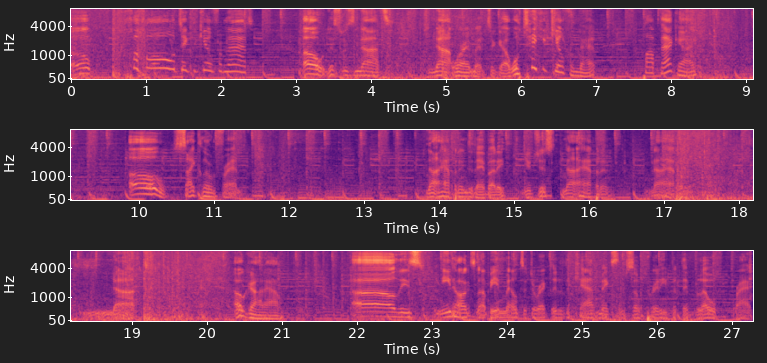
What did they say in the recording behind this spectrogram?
Oh. Oh, we'll take the kill from that. Oh, this was not, not where I meant to go. We'll take a kill from that. Pop that guy. Oh, Cyclone friend. Not happening today, buddy. You're just not happening. Not happening. Not. Oh god, ow. Oh, these Nidhoggs not being mounted directly to the cab makes them so pretty, but they blow right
